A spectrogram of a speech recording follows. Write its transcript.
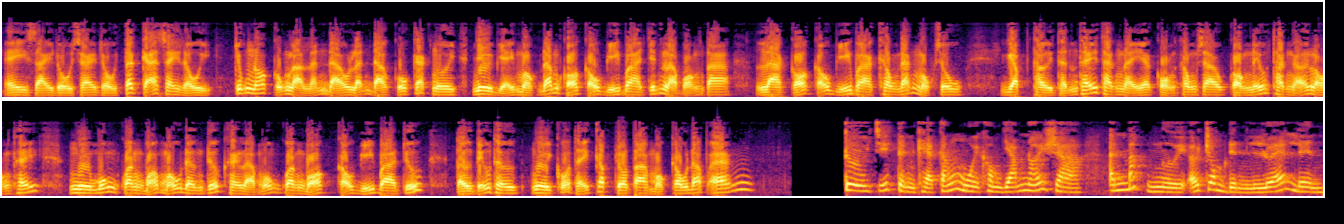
Ê, sai rồi, sai rồi, tất cả sai rồi, chúng nó cũng là lãnh đạo, lãnh đạo của các ngươi, như vậy một đám cỏ cẩu vĩ ba chính là bọn ta, là cỏ cẩu vĩ ba không đáng một xu. Gặp thời thịnh thế thân này còn không sao, còn nếu thân ở loạn thế, ngươi muốn quăng bỏ mẫu đơn trước hay là muốn quăng bỏ cẩu vĩ ba trước? Từ tiểu thư, ngươi có thể cấp cho ta một câu đáp án. Từ chỉ tình khẽ cắn môi không dám nói ra, ánh mắt người ở trong đình lóe lên,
